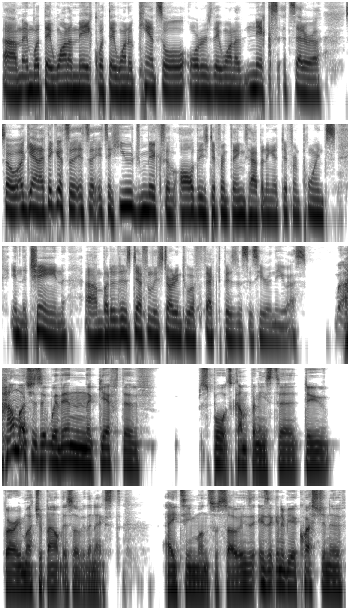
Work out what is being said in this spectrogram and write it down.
um, and what they want to make, what they want to cancel, orders they want to nix, etc. So again, I think it's a it's a it's a huge mix of all these different things happening at different points in the chain, um, but it is definitely starting to affect businesses here in the U.S. How much is it within the gift of sports companies to do very much about this over the next 18 months or so? Is, is it going to be a question of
